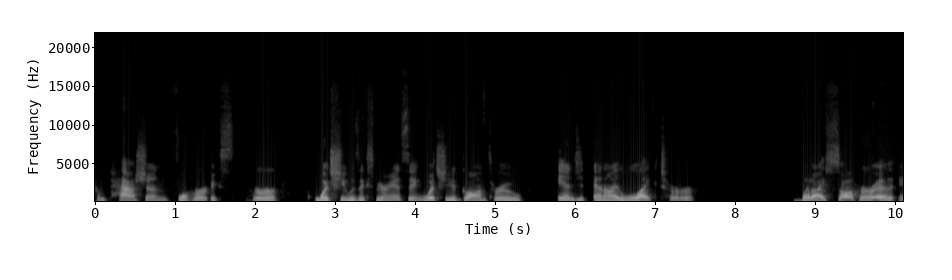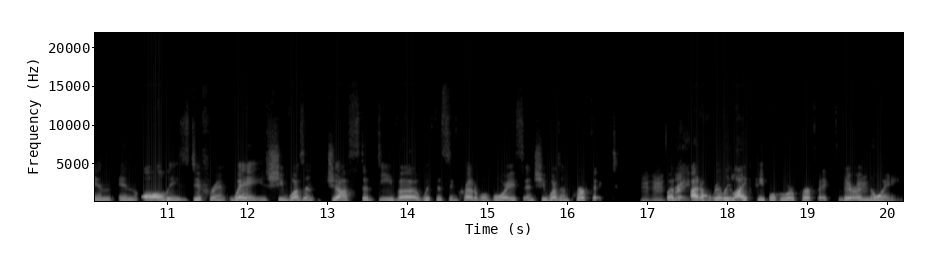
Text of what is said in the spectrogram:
compassion for her ex- her what she was experiencing, what she had gone through, and and I liked her. But I saw her in in all these different ways. She wasn't just a diva with this incredible voice, and she wasn't perfect. hmm But Right. I don't really like people who are perfect. They're Mhm. annoying.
